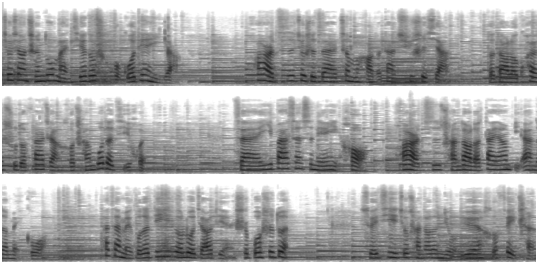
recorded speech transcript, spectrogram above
就像成都满街都是火锅店一样。华尔兹就是在这么好的大趋势下，得到了快速的发展和传播的机会。在一八三四年以后，华尔兹传到了大洋彼岸的美国。它在美国的第一个落脚点是波士顿，随即就传到了纽约和费城。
